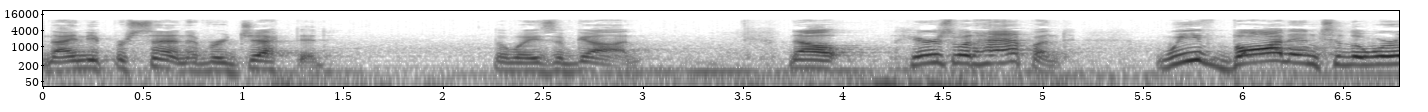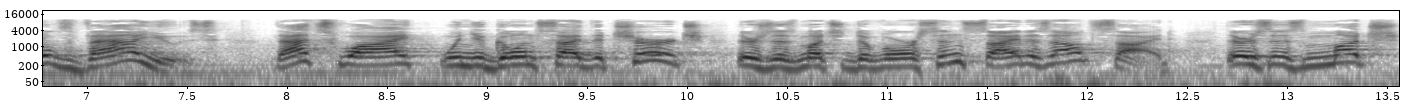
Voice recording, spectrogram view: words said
90% have rejected the ways of God. Now, here's what happened we've bought into the world's values. That's why when you go inside the church, there's as much divorce inside as outside. There's as much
